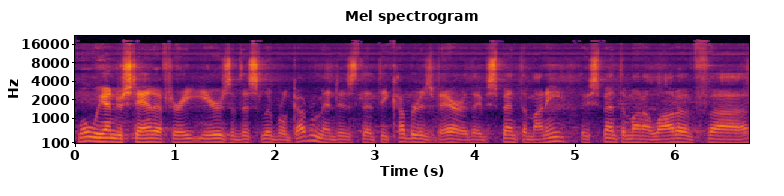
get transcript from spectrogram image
what we understand after eight years of this Liberal government is that the cupboard is bare. They've spent the money. They've spent them on a lot of uh,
